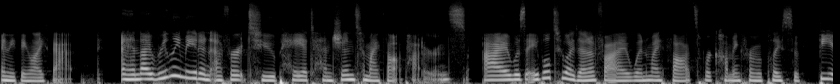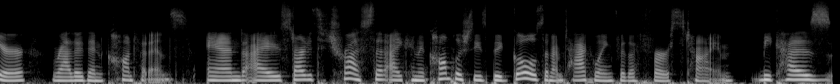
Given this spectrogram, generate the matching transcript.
anything like that. And I really made an effort to pay attention to my thought patterns. I was able to identify when my thoughts were coming from a place of fear rather than confidence. And I started to trust that I can accomplish these big goals that I'm tackling for the first time. Because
